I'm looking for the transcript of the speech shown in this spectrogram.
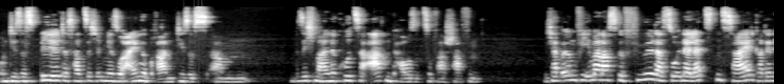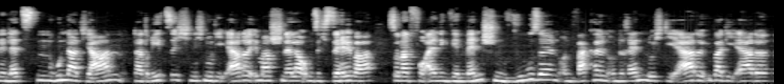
Und dieses Bild, das hat sich in mir so eingebrannt, dieses ähm, sich mal eine kurze Atempause zu verschaffen ich habe irgendwie immer das Gefühl, dass so in der letzten Zeit, gerade in den letzten 100 Jahren, da dreht sich nicht nur die Erde immer schneller um sich selber, sondern vor allen Dingen wir Menschen wuseln und wackeln und rennen durch die Erde, über die Erde,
